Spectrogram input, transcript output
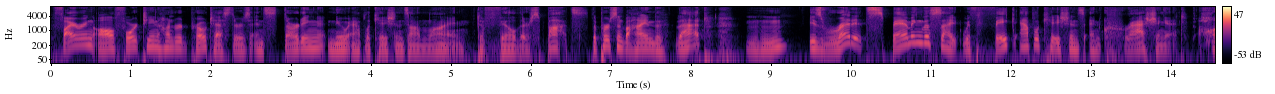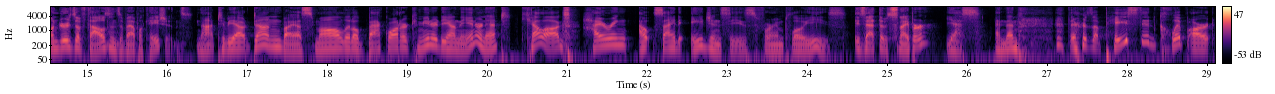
firing all 1,400 protesters and starting new applications online to fill their spots. The person behind that Mm-hmm. Is Reddit spamming the site with fake applications and crashing it. Hundreds of thousands of applications. Not to be outdone by a small little backwater community on the internet, Kellogg's hiring outside agencies for employees. Is that the sniper? Yes. And then there's a pasted clip art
